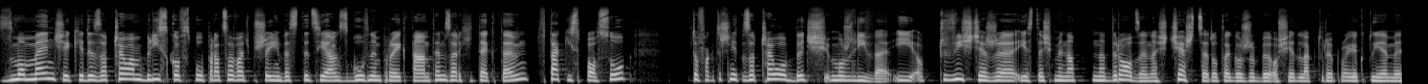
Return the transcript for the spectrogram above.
w momencie, kiedy zaczęłam blisko współpracować przy inwestycjach z głównym projektantem, z architektem w taki sposób, to faktycznie zaczęło być możliwe. I oczywiście, że jesteśmy na, na drodze, na ścieżce do tego, żeby osiedla, które projektujemy,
